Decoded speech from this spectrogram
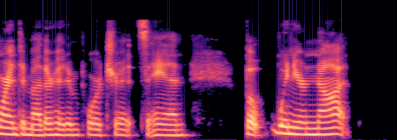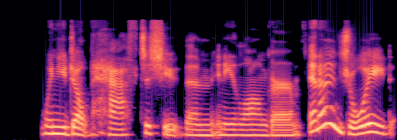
more into motherhood and portraits and but when you're not when you don't have to shoot them any longer and I enjoyed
